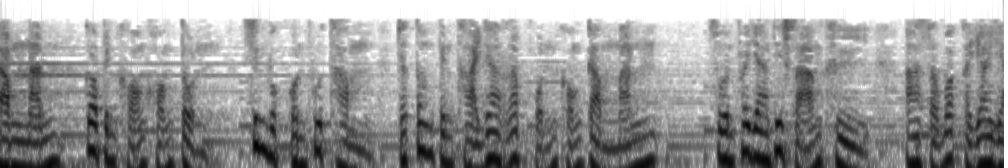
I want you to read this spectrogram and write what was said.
กรรมนั้นก็เป็นของของตน ซึ่งบุคคลผู้ทำจะต้องเป็นทายาทรับผลของกรรมนั้น ส่วนพยานที่สามคือ อาสวัคยาย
